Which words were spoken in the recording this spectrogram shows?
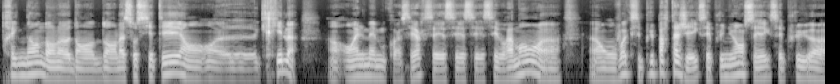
prégnant dans, le- dans, dans la société en krill en, en elle-même, quoi. C'est-à-dire que c'est- c'est c'est- c'est vraiment, euh, euh, on voit que c'est plus partagé, que c'est plus nuancé, que c'est plus, euh,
